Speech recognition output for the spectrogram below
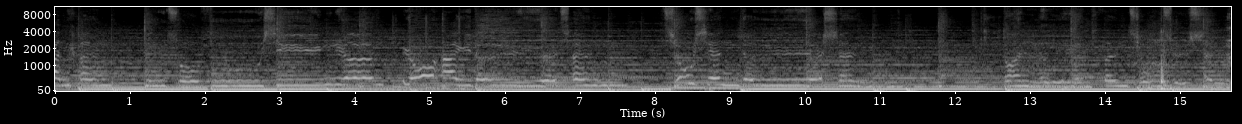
千般恨。做负心人，若爱得越真，就陷得越深。断了缘分，就只剩离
